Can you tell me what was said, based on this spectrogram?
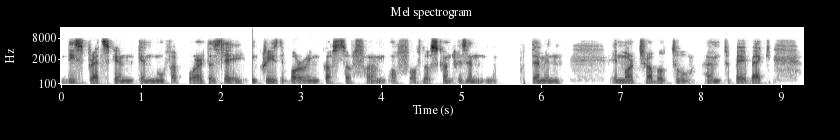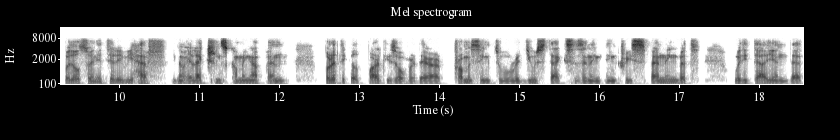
these spreads can can move upward as they increase the borrowing costs of um, of, of those countries and put them in in more trouble to um, to pay back. But also in Italy, we have you know elections coming up, and political parties over there are promising to reduce taxes and in- increase spending. But with Italian debt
